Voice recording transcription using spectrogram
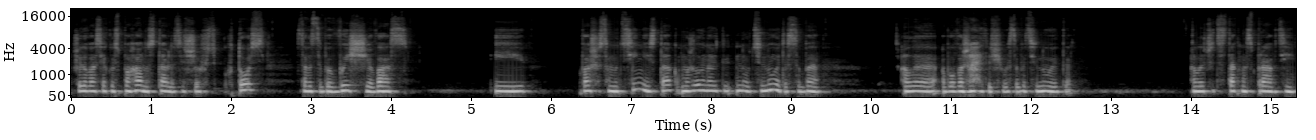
що до вас якось погано ставляться, що хтось ставить себе вище вас. І ваша самоцінність, так, можливо, навіть ну, цінуєте себе, але або вважаєте, що ви себе цінуєте. Але чи це так насправді?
